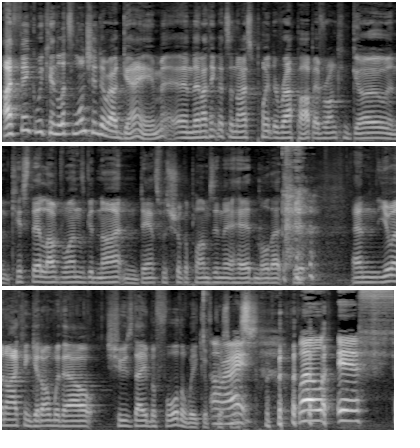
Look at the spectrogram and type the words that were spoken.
I think we can let's launch into our game, and then I think that's a nice point to wrap up. Everyone can go and kiss their loved ones goodnight and dance with sugar plums in their head and all that shit. and you and I can get on with our Tuesday before the week of All Christmas. well, if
